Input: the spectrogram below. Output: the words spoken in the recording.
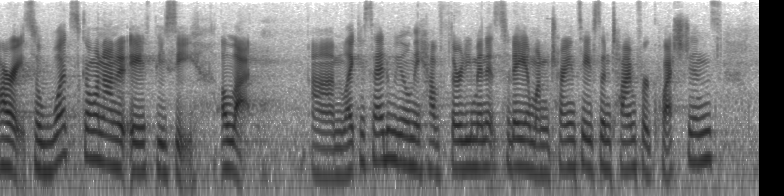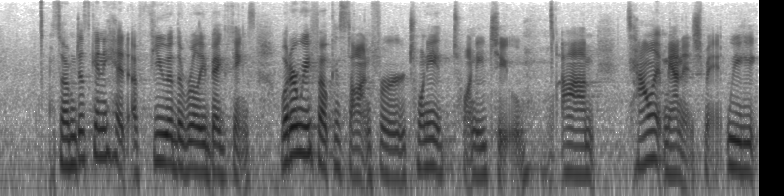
All right, so what's going on at AFPC? A lot. Um, like I said, we only have 30 minutes today. I want to try and save some time for questions. So I'm just going to hit a few of the really big things. What are we focused on for 2022? Um, talent management. We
